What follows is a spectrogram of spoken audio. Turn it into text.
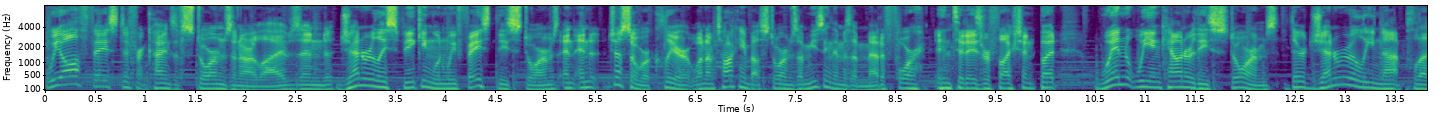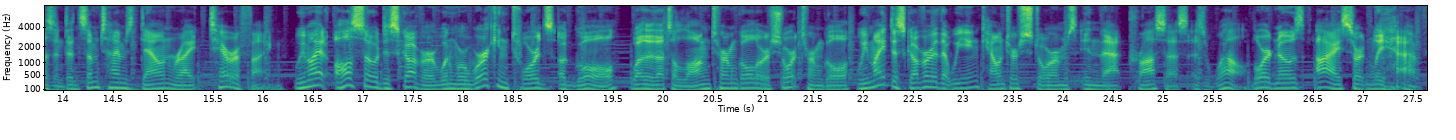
We all face different kinds of storms storms in our lives, and generally speaking, when we face these storms, and, and just so we're clear, when I'm talking about storms, I'm using them as a metaphor in today's reflection, but when we encounter these storms, they're generally not pleasant and sometimes downright terrifying. We might also discover when we're working towards a goal, whether that's a long term goal or a short term goal, we might discover that we encounter storms in that process as well. Lord knows I certainly have.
